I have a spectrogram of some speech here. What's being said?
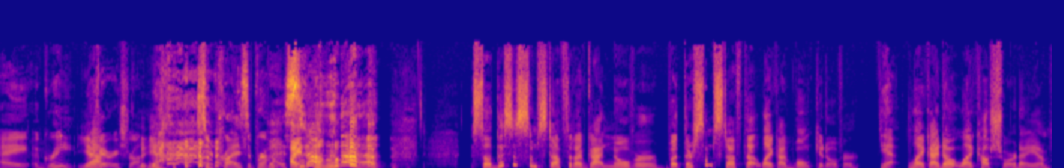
I agree. Yeah. Very strongly. Yeah. surprise, surprise. I know. so this is some stuff that I've gotten over, but there's some stuff that like I won't get over. yeah. Like I don't like how short I am.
